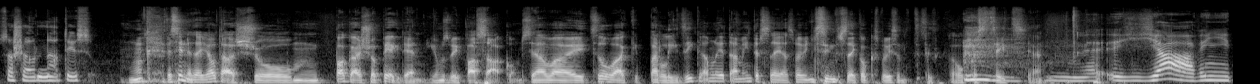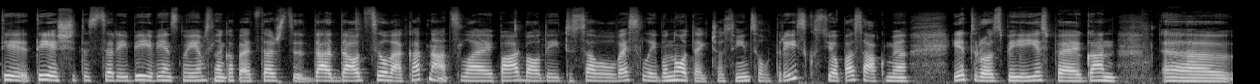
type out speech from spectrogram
sašaurināties. Mhm. Es Inetē jautāšu, pagājušo piekdienu jums bija pasākums, jā, vai cilvēki par līdzīgām lietām interesējās, vai viņus interesē kaut kas pavisam kaut kas cits? Jā, jā viņi tie, tieši tas arī bija viens no iemesliem, kāpēc dažs, da, daudz cilvēku atnāca, lai pārbaudītu savu veselību un noteikti šos insultu riskus, jo pasākumā ietvaros bija iespēja gan uh,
